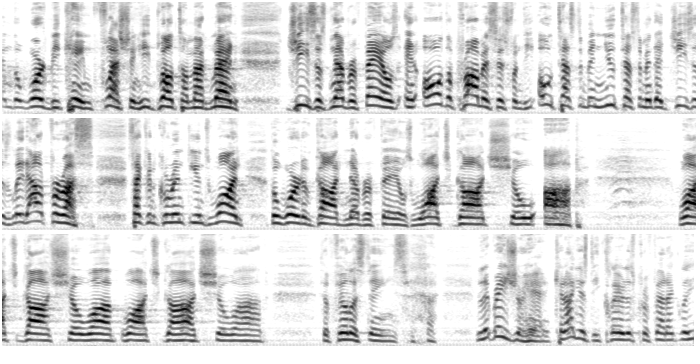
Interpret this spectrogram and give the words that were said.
and the word became flesh and he dwelt among men. Jesus never fails, and all the promises from the Old Testament, New Testament that Jesus laid out for us. Second Corinthians 1, the word of God never fails. Watch God show up. Watch God show up. Watch God show up. The Philistines. Raise your hand. Can I just declare this prophetically?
